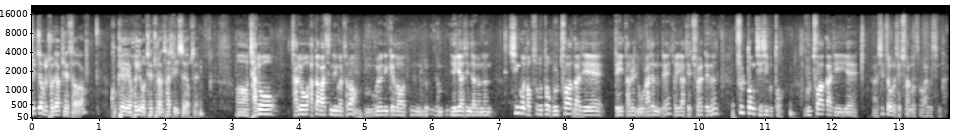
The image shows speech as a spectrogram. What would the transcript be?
실적을 조작해서 국회에 허위로 제출한 사실이 있어요 없어요? 어, 자료, 자료 아까 말씀드린 것처럼 음, 의원님께서 음, 얘기하신 자료는 신고 접수부터 물투하까지의 데이터를 요구를 하셨는데 저희가 제출할 때는 출동 지시부터 물투하까지의 어, 실적으로 제출한 것으로 알고 있습니다.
